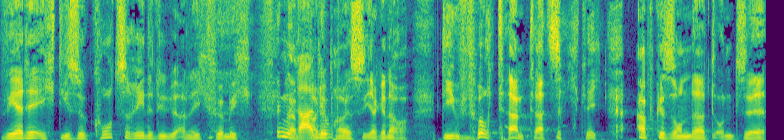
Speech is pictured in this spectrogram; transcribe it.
werde ich diese kurze Rede, die du eigentlich für mich den beim Radio- Radiopreis, ja genau, die wird dann tatsächlich abgesondert und äh,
